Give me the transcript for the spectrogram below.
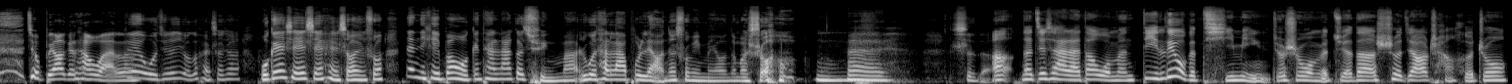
就不要跟他玩了。对，我觉得有个很熟，就是我跟谁谁很熟，你说那你可以帮我跟他拉个群吗？如果他拉不了，那说明没有那么熟。嗯，哎，是的。啊，那接下来到我们第六个提名，就是我们觉得社交场合中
